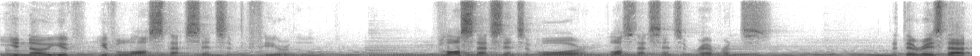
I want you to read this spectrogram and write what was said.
you know, you've, you've lost that sense of the fear of the Lord, you've lost that sense of awe, you've lost that sense of reverence, that there is that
